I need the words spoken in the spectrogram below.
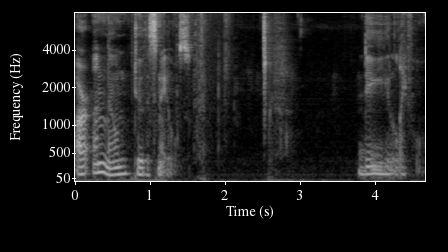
are unknown to the snails. Delightful.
